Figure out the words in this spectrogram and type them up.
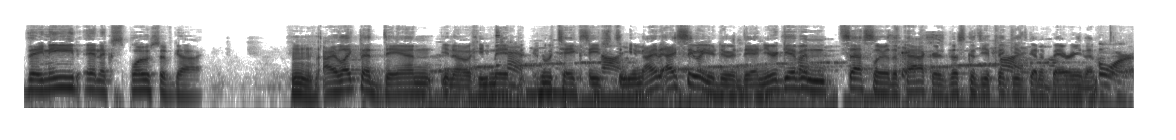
They need an explosive guy. Hmm. I like that Dan. You know, he made Ten, who takes each nine, team. I, I see what you're doing, Dan. You're giving Sessler the six, Packers just because you think he's going to bury them. Four.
